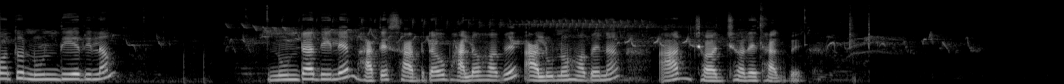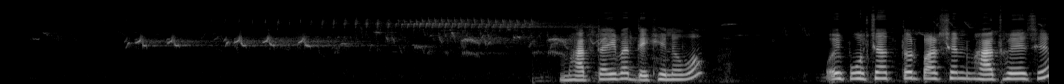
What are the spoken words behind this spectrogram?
মতো নুন দিয়ে দিলাম। নুনটা দিলে ভাতের স্বাদটাও ভালো হবে, আলুনো হবে না। আর ঝরঝরে থাকবে। ভাতটা এবার দেখে নেব। ওই পঁচাত্তর পারসেন্ট ভাত হয়েছে।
